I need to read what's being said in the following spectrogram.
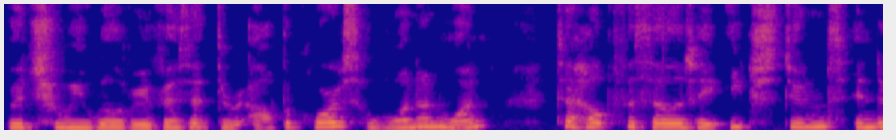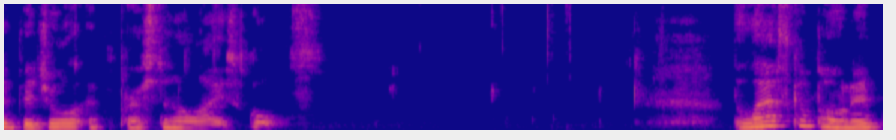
which we will revisit throughout the course one-on-one -on -one to help facilitate each student's individual and personalized goals. The last component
